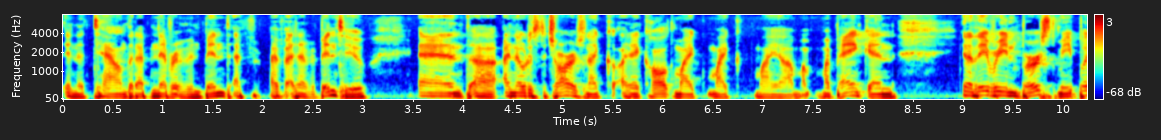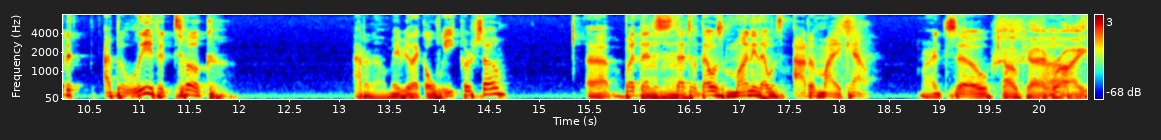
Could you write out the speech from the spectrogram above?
in a town that I've never even been I've, I've, I've never been to, and uh, I noticed the charge, and I and I called my my my uh, my, bank, and you know they reimbursed me, but it I believe it took I don't know maybe like a week or so. Uh, but that's that that was money that was out of my account, right? So Okay, uh, right.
